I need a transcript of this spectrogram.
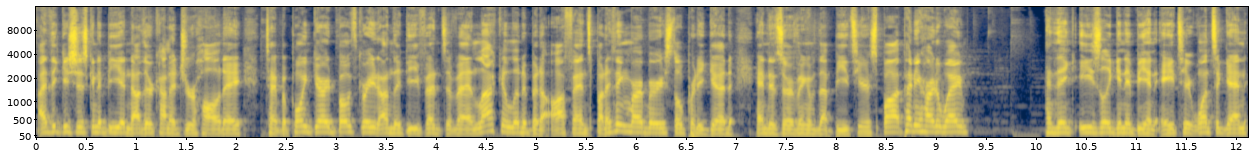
I think is just going to be another kind of Jrue Holiday type of point guard, both great on the defensive end, lack a little bit of offense, but I think Marbury's still pretty good and deserving of that B tier spot. Penny Hardaway, I think easily going to be an A tier. Once again,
